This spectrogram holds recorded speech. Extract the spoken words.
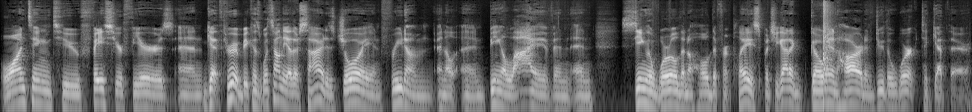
wanting to face your fears and get through it. Because what's on the other side is joy and freedom and and being alive and and seeing the world in a whole different place. But you got to go in hard and do the work to get there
